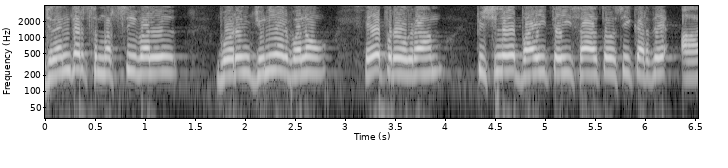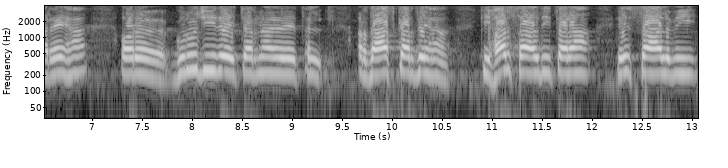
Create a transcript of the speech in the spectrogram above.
ਜਲੰਧਰ ਸਮਰਸੀਵਲ ਬੋਰਿੰਗ ਜੂਨੀਅਰ ਵੱਲੋਂ ਇਹ ਪ੍ਰੋਗਰਾਮ ਪਿਛਲੇ 22 23 ਸਾਲ ਤੋਂ ਅਸੀਂ ਕਰਦੇ ਆ ਰਹੇ ਹਾਂ ਔਰ ਗੁਰੂ ਜੀ ਦੇ ਚਰਨਾਂ ਦੇ ਤਲ ਅਰਦਾਸ ਕਰਦੇ ਹਾਂ ਕਿ ਹਰ ਸਾਲ ਦੀ ਤਰ੍ਹਾਂ ਇਸ ਸਾਲ ਵੀ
